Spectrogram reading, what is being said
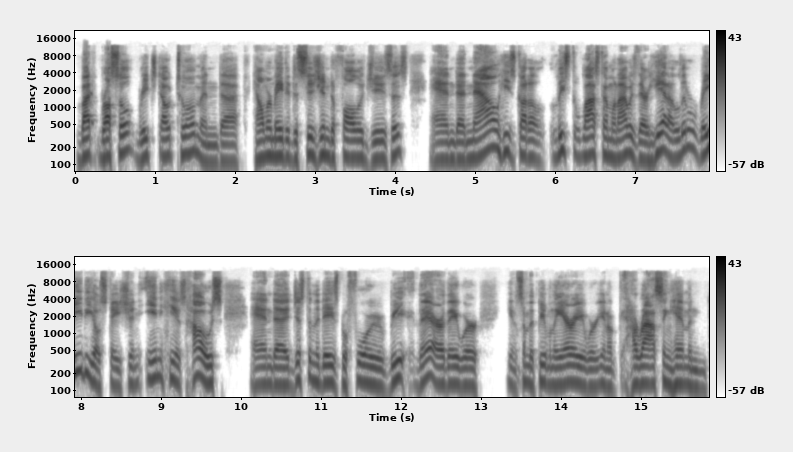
but Russell reached out to him, and uh, Helmer made a decision to follow Jesus. And uh, now he's got a, at least the last time when I was there, he had a little radio station in his house. And uh, just in the days before we were there, they were you know some of the people in the area were you know harassing him and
